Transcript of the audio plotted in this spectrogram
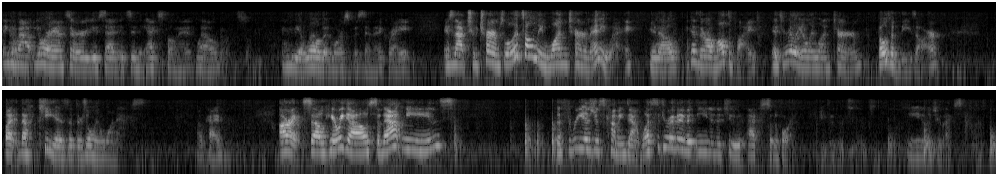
think about your answer, you said it's in the exponent, well, I had to be a little bit more specific, right? It's not two terms. Well, it's only one term anyway, you know, because they're all multiplied. It's really only one term. Both of these are. But the key is that there's only one x. Okay. All right, so here we go. So that means the 3 is just coming down. What's the derivative of e to the 2x to the 4th? e to the two, e to the 2x.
